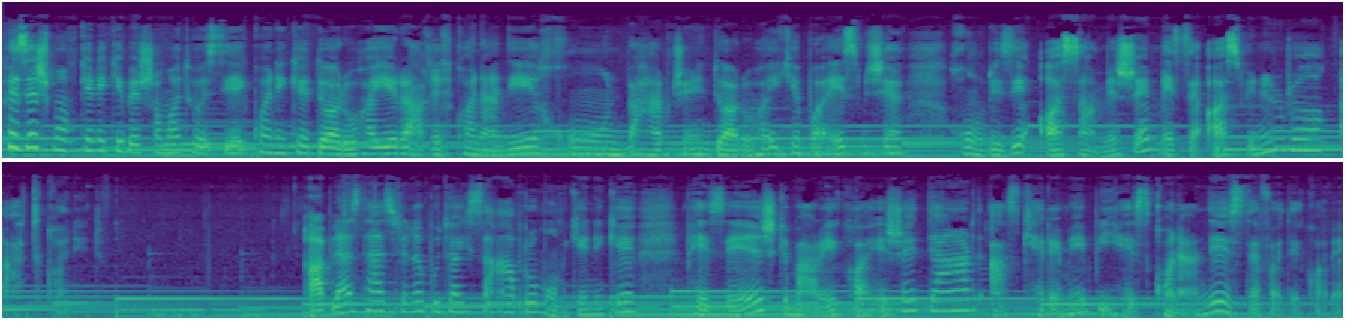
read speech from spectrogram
پزشک ممکنه که به شما توصیه کنه که داروهای رقیق کننده خون و همچنین داروهایی که باعث میشه خونریزی آسان بشه مثل آسپرین رو قطع کنید. قبل از تزریق بوتاکس ابرو ممکنه که پزشک برای کاهش درد از کرم بی‌حس کننده استفاده کنه.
